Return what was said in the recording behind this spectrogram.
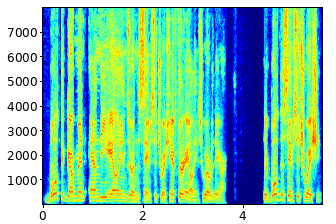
both the government and the aliens are in the same situation, if they're aliens, whoever they are, they're both in the same situation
